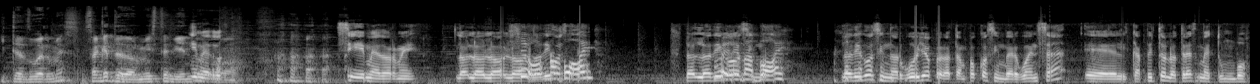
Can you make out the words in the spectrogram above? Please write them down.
¿Y te duermes? O sea que te dormiste viendo... Y me du- Sí, me dormí. Lo, lo, lo, lo, Sí, lo digo, boy. lo, lo digo sin, boy. lo digo sin orgullo, pero tampoco sin vergüenza. El capítulo 3 me tumbó.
